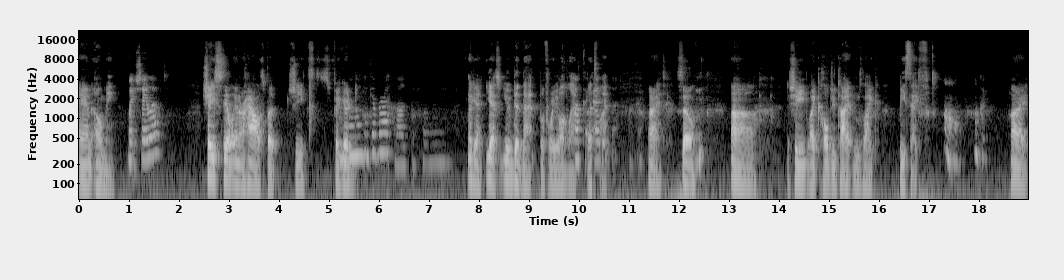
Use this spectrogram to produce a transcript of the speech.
and Omi. Wait, Shay left? Shay's still in her house, but she figured. I wanted to give her a hug before we leave. Okay, yes, you did that before you all left. Okay, That's I fine. did that. Okay. All right. So, uh, she like holds you tight and's like, "Be safe." Oh, okay. All right.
